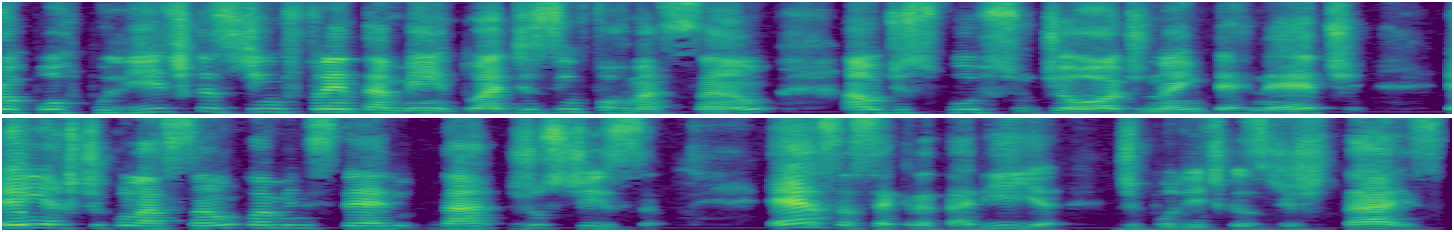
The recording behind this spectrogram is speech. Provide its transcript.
propor políticas de enfrentamento à desinformação, ao discurso de ódio na internet, em articulação com o Ministério da Justiça. Essa secretaria de políticas digitais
